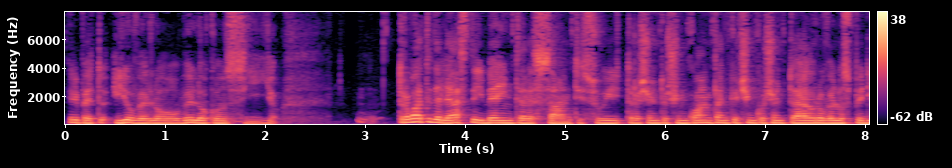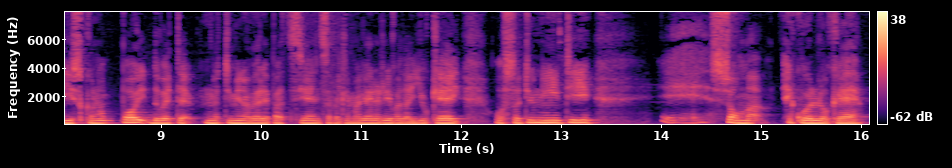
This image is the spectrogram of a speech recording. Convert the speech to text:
ripeto, io ve lo, ve lo consiglio. Trovate delle aste eBay interessanti, sui 350 anche 500 euro ve lo spediscono, poi dovete un attimino avere pazienza perché magari arriva da UK o Stati Uniti, e, insomma è quello che è,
